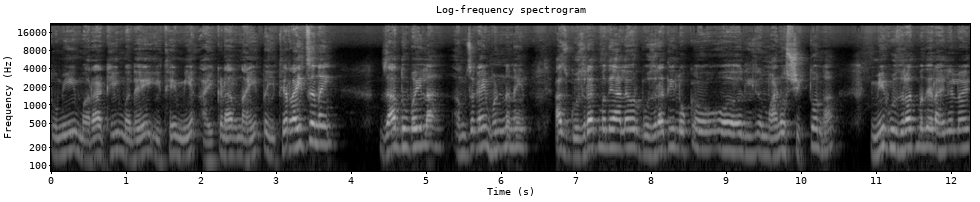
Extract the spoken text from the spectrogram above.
तुम्ही मराठीमध्ये इथे मी ऐकणार नाही तर इथे राहायचं नाही. जा दुबईला. आमचं काही म्हणणं नाही. आज गुजरातमध्ये आल्यावर गुजराती लोक माणूस शिकतो ना. मी गुजरातमध्ये राहिलेलो आहे.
